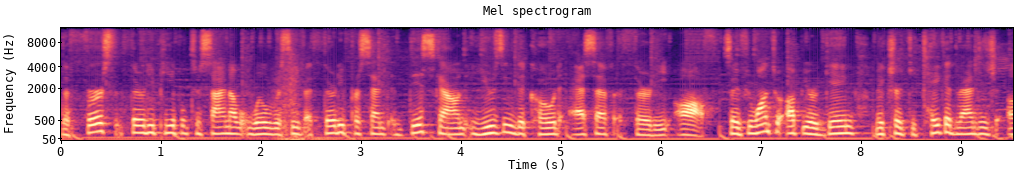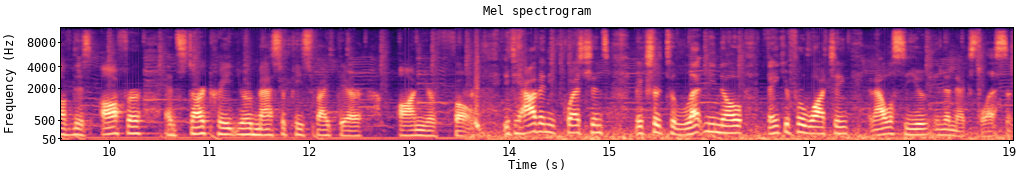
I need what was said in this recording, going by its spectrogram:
The first 30 people to sign up will receive a 30% discount using the code SF30OFF. So if you want to up your game, make sure to take advantage of this offer and start create your masterpiece right there on your phone. If you have any questions, make sure to let me know. Thank you for watching and I will see you in the next lesson.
